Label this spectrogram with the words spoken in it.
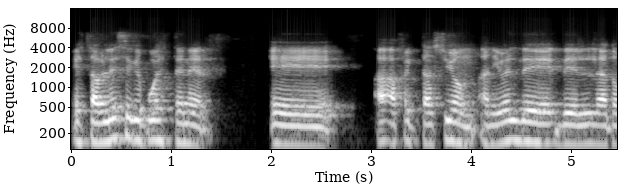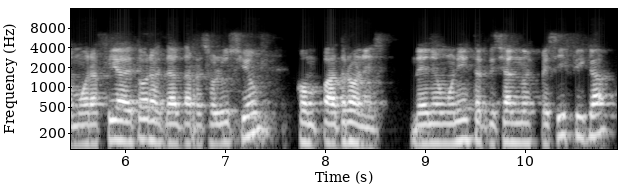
establece que puedes tener eh, afectación a nivel de, de, la tomografía de tórax de alta resolución con patrones de neumonía intersticial no específica,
